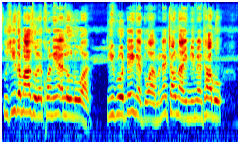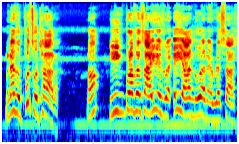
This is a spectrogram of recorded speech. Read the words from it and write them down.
စူရှိသမားဆိုလဲခုနှစ်ရက်အလုပ်လုပ်ရတယ်ဒီ rotate နဲ့သွားမနေ့6နာရီမြင်မြန်ထားဖို့မနေ့ဆိုဖွတ်ဆိုထားရတာနော်ဒီ professor ကြီးတွေဆိုတော့အဲ့ရနိုးရတဲ့ research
